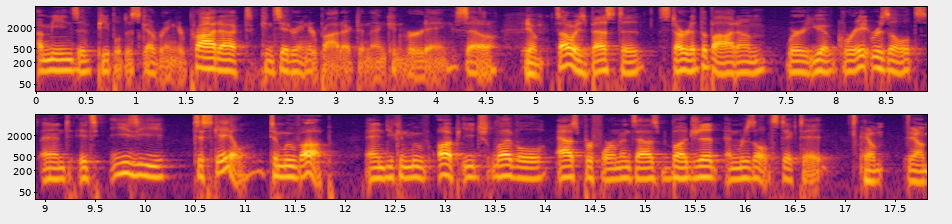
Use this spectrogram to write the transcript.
a, a means of people discovering your product considering your product and then converting so Yep. it's always best to start at the bottom where you have great results and it's easy to scale, to move up. And you can move up each level as performance, as budget and results dictate. Yep. Yep.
